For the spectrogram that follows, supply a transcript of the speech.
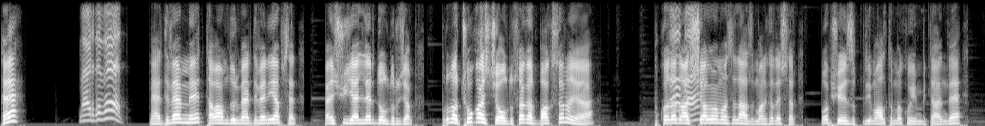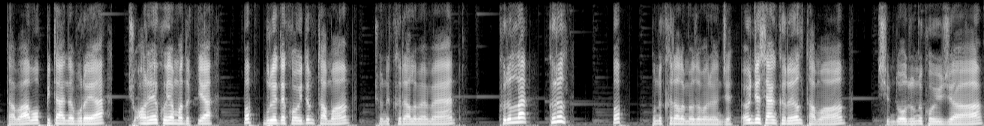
He? Merdiven. Merdiven mi? Tamam dur merdiveni yap sen. Ben şu yerleri dolduracağım. Buralar çok aşağı oldu Sakar baksana ya. Bu kadar da aşağı olmaması lazım arkadaşlar. Hop şöyle zıplayayım altıma koyayım bir tane de. Tamam hop bir tane de buraya. Şu araya koyamadık ya. Hop buraya da koydum tamam. Şunu kıralım hemen. Kırıl lan kırıl. Hop bunu kıralım o zaman önce. Önce sen kırıl tamam. Şimdi odunu koyacağım.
